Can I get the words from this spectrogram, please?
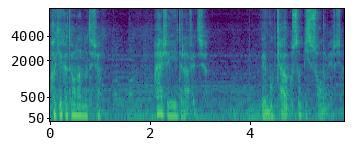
Hakikati ona anlatacağım. Her şeyi itiraf edeceğim. Ve bu kabusa bir son vereceğim.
